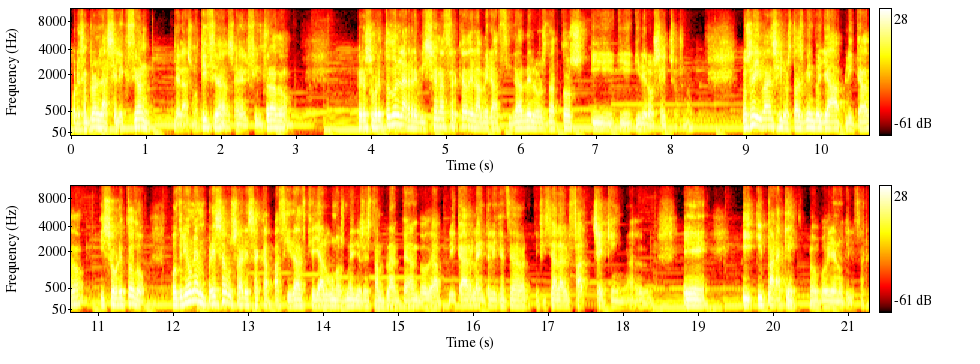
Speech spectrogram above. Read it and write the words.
por ejemplo, en la selección de las noticias, en el filtrado, pero sobre todo en la revisión acerca de la veracidad de los datos y, de los hechos. ¿no? no sé, Iván, si lo estás viendo ya aplicado y sobre todo, ¿podría una empresa usar esa capacidad que ya algunos medios están planteando de aplicar la inteligencia artificial al fact-checking? Eh, y, para qué lo podrían utilizar?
